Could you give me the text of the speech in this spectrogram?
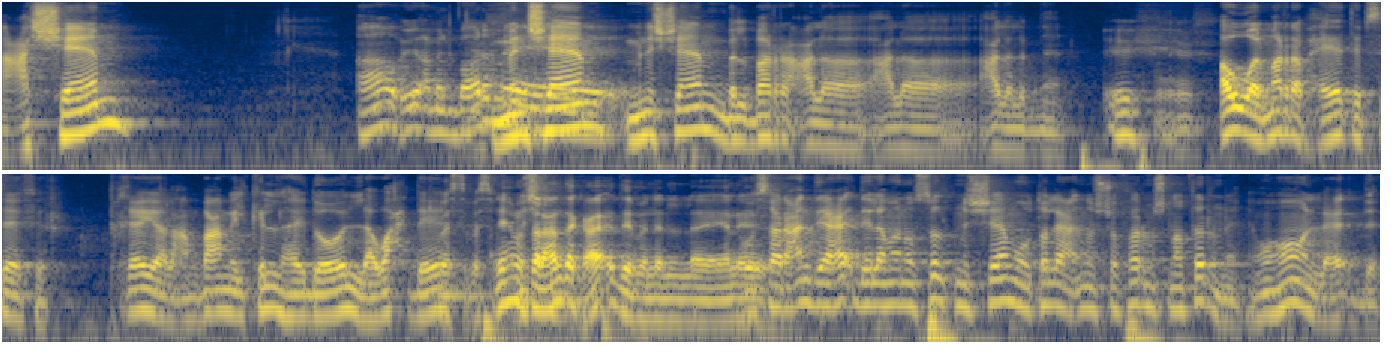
على الشام آه وإيه عملت بارد من شام من الشام بالبر على على على لبنان. أول مرة بحياتي بسافر. تخيل عم بعمل كل هيدول لوحدي بس بس منيح صار. عندك عقدة من ال يعني وصار عندي عقدة لما وصلت من الشام وطلع إنه الشوفير مش ناطرني وهون العقدة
